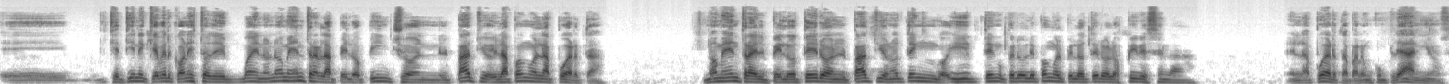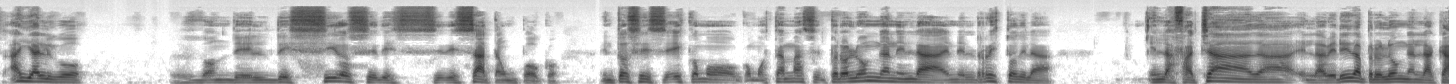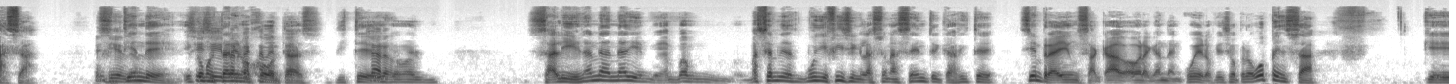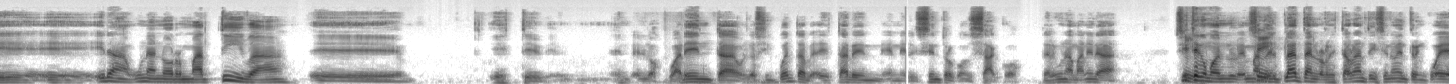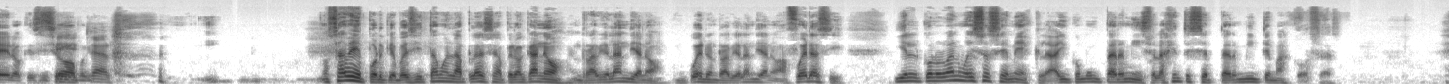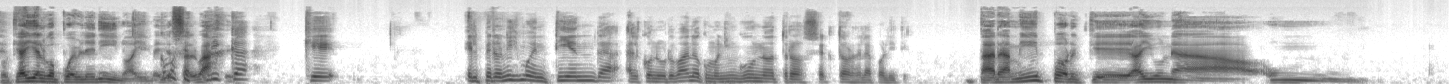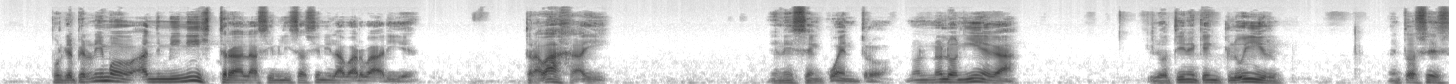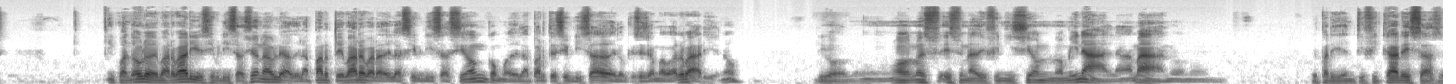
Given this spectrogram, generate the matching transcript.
eh, que tiene que ver con esto de, bueno, no me entra la pelopincho en el patio y la pongo en la puerta. No me entra el pelotero en el patio, no tengo, y tengo, pero le pongo el pelotero a los pibes en la, en la puerta para un cumpleaños. Hay algo donde el deseo se, se desata un poco. Entonces es como, como está más, prolongan en, la, en el resto de la, en la fachada, en la vereda, prolongan la casa. ¿Se entiende? Es como estar en hojotas, ¿viste? salir, nadie, va a ser muy difícil en las zonas céntricas, ¿viste? Siempre hay un sacado ahora que anda en cuero, que pero vos pensás que eh, era una normativa eh, este, en, los 40 o en los 50 estar en, el centro con saco. De alguna manera, sí, como en, Mar del Plata, en los restaurantes, dice no entren cueros, qué sé yo. Claro. No sabes por qué, porque si estamos en la playa, pero acá no, en Rabiolandia no, en cuero en Rabiolandia no, afuera sí. Y en el conurbano eso se mezcla, hay como un permiso, la gente se permite más cosas. Porque hay algo pueblerino ahí, medio ¿Cómo salvaje. Se explica que el peronismo entienda al conurbano como ningún otro sector de la política? Para mí, porque hay una. porque el peronismo administra la civilización y la barbarie. Trabaja ahí, en ese encuentro. No, no lo niega, lo tiene que incluir. Entonces, y cuando hablo de barbarie y civilización, habla de la parte bárbara de la civilización como de la parte civilizada de lo que se llama barbarie, ¿no? Digo, no, es, una definición nominal, nada más, es para identificar esas,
